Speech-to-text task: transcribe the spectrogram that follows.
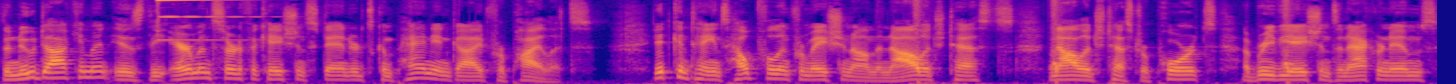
The new document is the Airman Certification Standards Companion Guide for Pilots. It contains helpful information on the knowledge tests, knowledge test reports, abbreviations and acronyms,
